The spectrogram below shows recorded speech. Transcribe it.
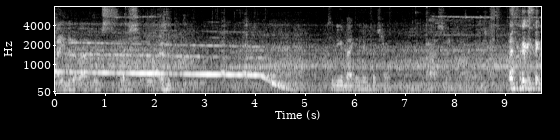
I did a. Oops. See if you can back in here first try. Ah, shit.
